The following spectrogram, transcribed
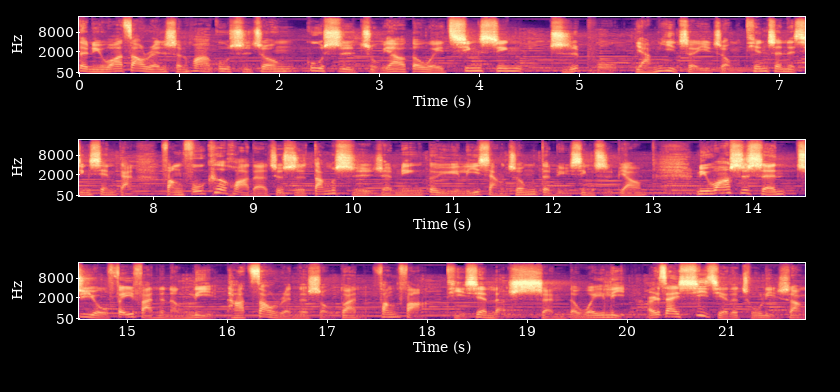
的女娲造人神话故事中，故事主要都为清新。质朴洋溢着一种天真的新鲜感，仿佛刻画的就是当时人民对于理想中的女性指标。女娲是神，具有非凡的能力，她造人的手段方法体现了神的威力。而在细节的处理上，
